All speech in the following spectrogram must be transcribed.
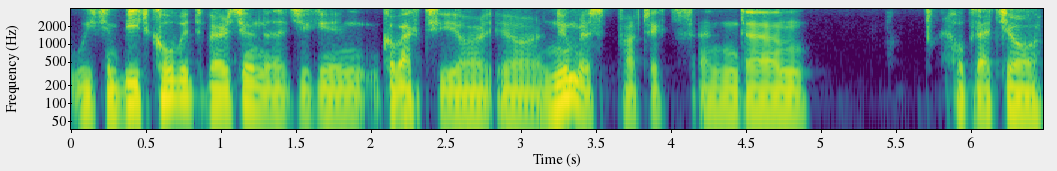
we can beat COVID very soon. That you can go back to your your numerous projects and um, hope that your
